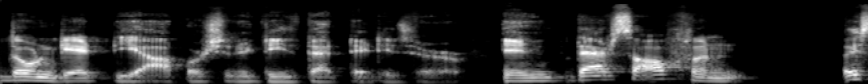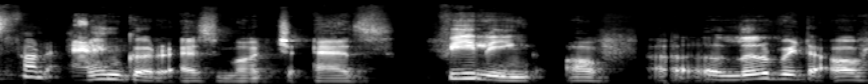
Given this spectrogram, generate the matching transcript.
don't get the opportunities that they deserve. And that's often, it's not anger as much as feeling of a little bit of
